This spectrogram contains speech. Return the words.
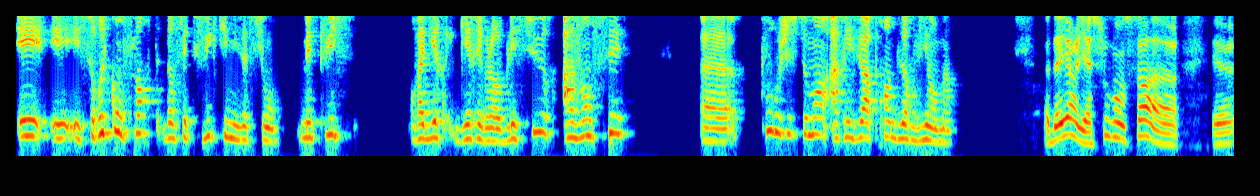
et, et, et, se réconfortent dans cette victimisation, mais puissent, on va dire, guérir leurs blessures, avancer euh, pour justement arriver à prendre leur vie en main. D'ailleurs, il y a souvent ça, euh, euh,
